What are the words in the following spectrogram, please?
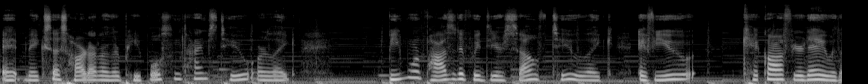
it makes us hard on other people sometimes too. Or like, be more positive with yourself too. Like, if you kick off your day with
